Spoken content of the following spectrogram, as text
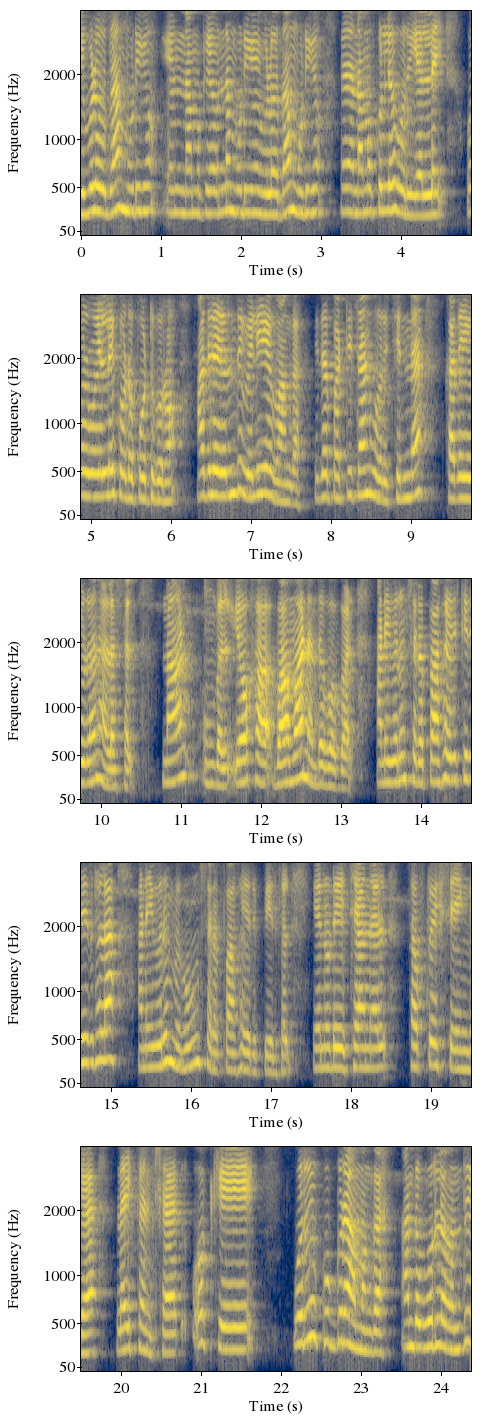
இவ்வளவு தான் முடியும். என் நமக்கு என்ன முடியும்? இவ்வளோ தான் முடியும். ஏன்னா நமக்குள்ளே ஒரு எல்லை. ஒரு எல்லை கூட போட்டுக்கிறோம். அதில் இருந்து வெளியே வாங்க. இதை பற்றி தான் ஒரு சின்ன கதையுடன் அலசல். நான் உங்கள் யோகா பாமா நந்தகோபால். அனைவரும் சிறப்பாக இருக்கிறீர்களா? அனைவரும் மிகவும் சிறப்பாக இருப்பீர்கள். என்னுடைய சேனல் சப்ஸ்கிரைப் செய்யுங்க. Like and share. ஓகே. ஒரு குக்கிராமங்க. அந்த ஊரில் வந்து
